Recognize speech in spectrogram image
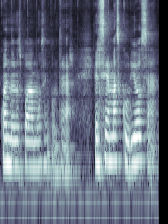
cuando nos podamos encontrar. El ser más curiosa,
